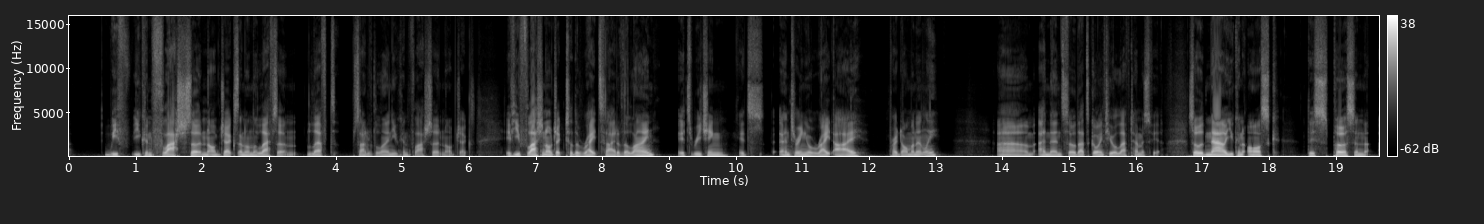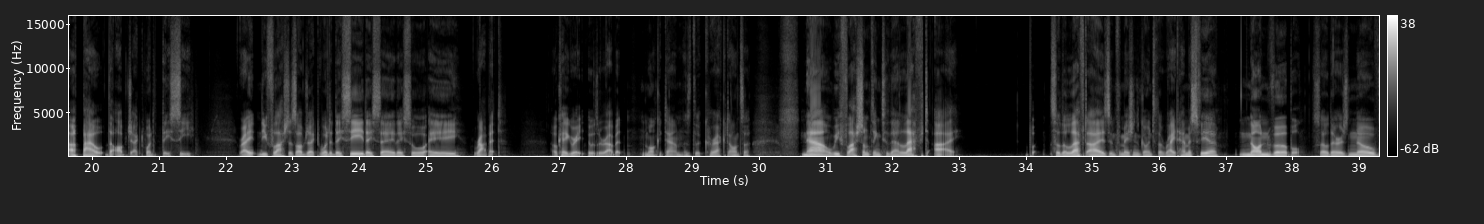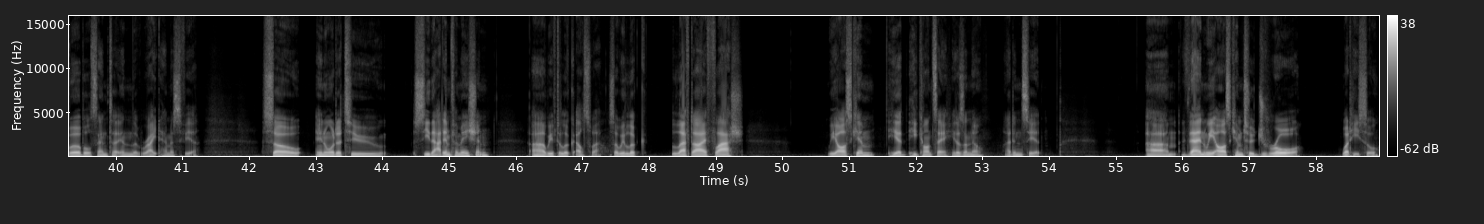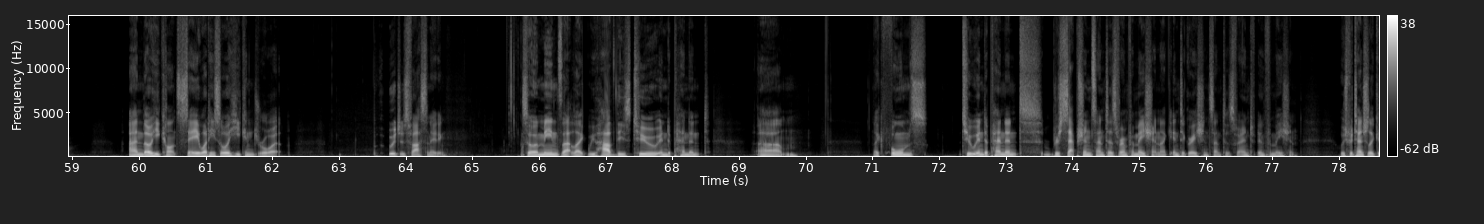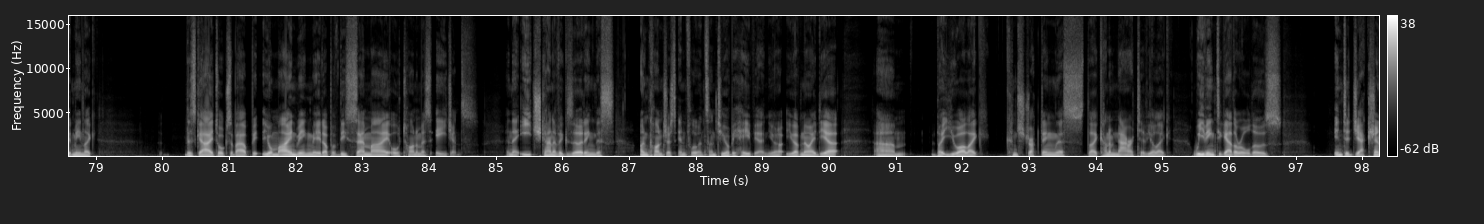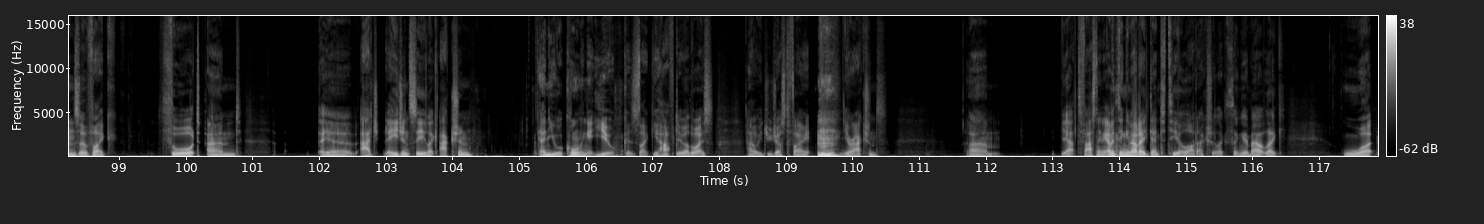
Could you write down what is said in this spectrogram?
we f- you can flash certain objects, and on the left certain left side of the line, you can flash certain objects. If you flash an object to the right side of the line, it's reaching, it's entering your right eye predominantly. Um, and then so that's going to your left hemisphere. So now you can ask this person about the object. What did they see? Right? You flash this object. What did they see? They say they saw a rabbit. Okay, great. It was a rabbit. Mark it down as the correct answer. Now we flash something to their left eye. So the left eye's information is going to the right hemisphere, non-verbal. So there is no verbal center in the right hemisphere. So in order to see that information, uh, we have to look elsewhere. So we look left eye flash. We ask him. He had, he can't say. He doesn't know. I didn't see it. Um, then we ask him to draw what he saw. And though he can't say what he saw, he can draw it, which is fascinating. So it means that like we have these two independent, um, like forms two independent reception centers for information, like integration centers for in- information, which potentially could mean like this guy talks about your mind being made up of these semi-autonomous agents, and they're each kind of exerting this unconscious influence onto your behavior, and you you have no idea, um, but you are like constructing this like kind of narrative. You're like weaving together all those interjections of like thought and uh, ag- agency, like action, and you are calling it you because like you have to, otherwise, how would you justify your actions? Um, yeah, it's fascinating. I've been thinking about identity a lot, actually, like thinking about like what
